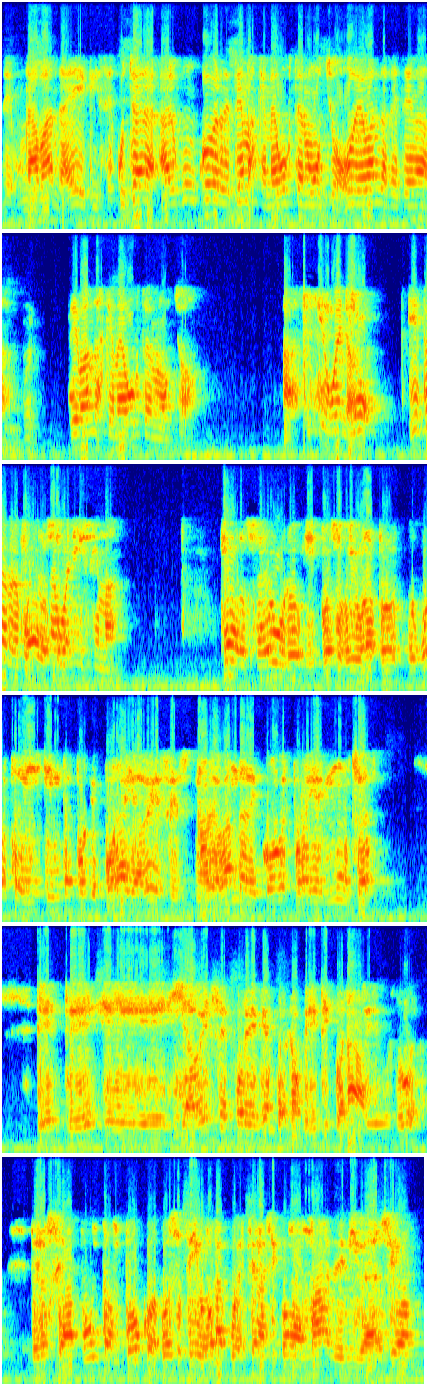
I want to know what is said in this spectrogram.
de una banda X, escuchar algún cover de temas que me gusten mucho, o de bandas de temas, de bandas que me gusten mucho. Así que bueno, esta propuesta está buenísima. Claro, seguro, y por eso digo una pro- propuesta distinta, porque por ahí a veces, no la banda de covers por ahí hay muchas, este, eh, y a veces, por ejemplo, no critico a nadie, pero se apunta un poco, por eso te digo, una cuestión así como más de diversión,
